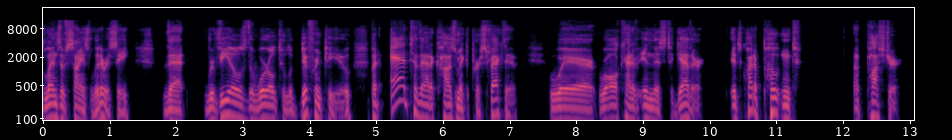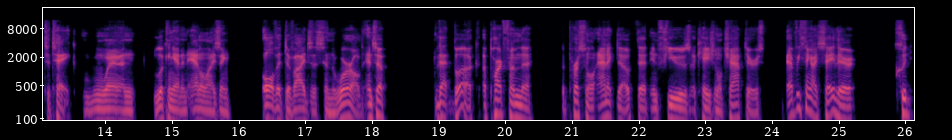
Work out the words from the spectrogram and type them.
lens of science literacy that reveals the world to look different to you, but add to that a cosmic perspective where we're all kind of in this together. It's quite a potent uh, posture to take when looking at and analyzing all that divides us in the world. And so that book, apart from the the personal anecdote that infuse occasional chapters, everything I say there could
